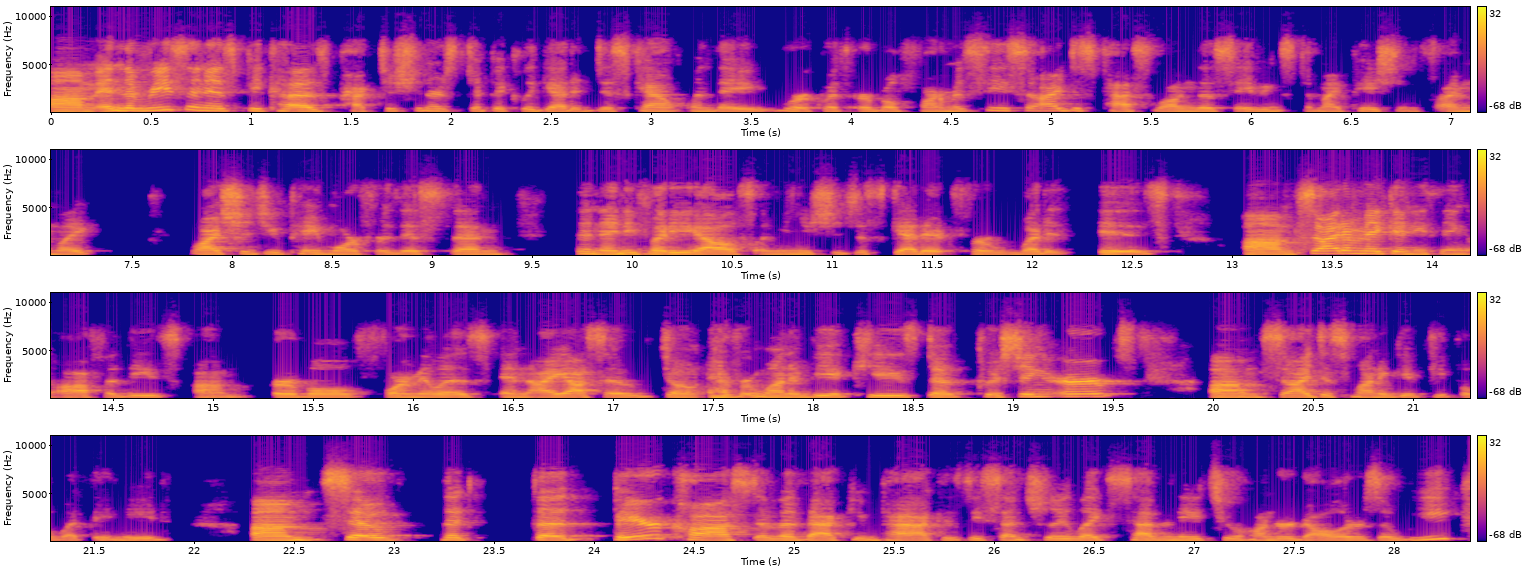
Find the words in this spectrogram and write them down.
Um, and the reason is because practitioners typically get a discount when they work with herbal pharmacy. So I just pass along those savings to my patients. I'm like, why should you pay more for this than than anybody else? I mean, you should just get it for what it is. Um, so I don't make anything off of these um, herbal formulas, and I also don't ever want to be accused of pushing herbs. Um, so I just want to give people what they need. Um, so the the bare cost of a vacuum pack is essentially like 70 to 100 dollars a week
